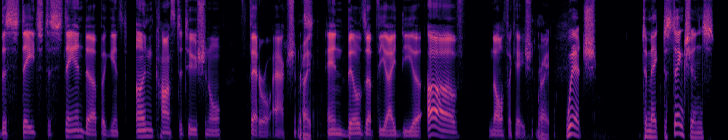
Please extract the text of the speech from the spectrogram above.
the states to stand up against unconstitutional federal actions, Right. And builds up the idea of nullification, right. Which, to make distinctions,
